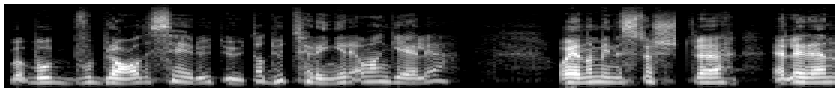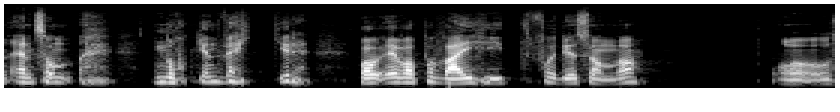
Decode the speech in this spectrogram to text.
hvor, hvor bra det ser ut utad. Du trenger evangeliet. Og en av mine største Eller en, en sånn nok en vekker. Jeg var på vei hit forrige søndag og,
